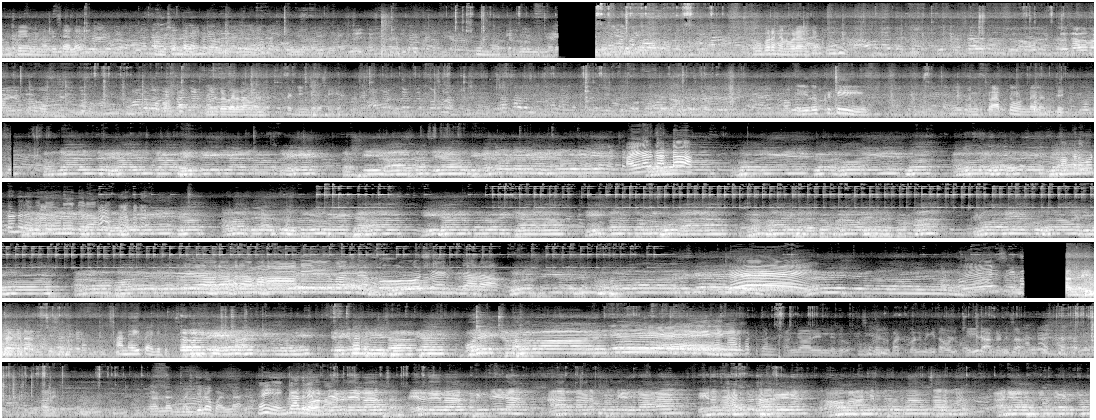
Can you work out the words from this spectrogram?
ఇంకేమన్నారు చాలా function తగ్గండి okay నువ్వు కూడా కనబడాలి నేను కూడా పెడదామండి నేను కూడా చెయ్యాలి ఏదొక్కటి మనకు ప్రాప్తం ఉండాలి అంతే అయ్యగారు గంట. నెయ్యి ప్యాకెట్ అది ఇచ్చేసాను ఇక్కడ. ఆ నెయ్యి ప్యాకెట్. పట్టుకోండి కంగారు ఏం లేదు. ఒకళ్ళు పట్టుకోండి మిగతా వాళ్ళు చెయ్యి దాకండి సార్. అది. పళ్ళ మధ్యలో పళ్ళ. ఏ, కాదులే అమ్మా. పవిత్రేణ ఆత్మానం పురదేశురా తేన సహస్రధారేణ అవమాన్య పురద్మాంసాలమ్మ కార్యావత్యం పవిత్రం.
